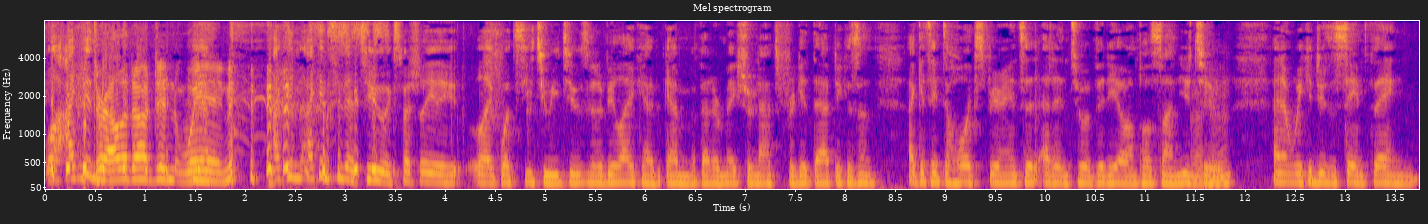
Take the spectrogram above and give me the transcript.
well, Well, I can Duraludon didn't win. I can I can see that too, especially like what C two E two is going to be like. I, I better make sure not to forget that because then I could take the whole experience and edit into a video and post it on YouTube, and then we could do the same thing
